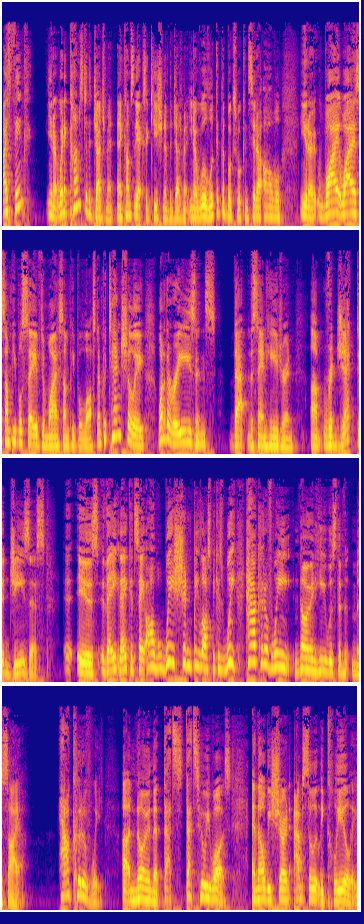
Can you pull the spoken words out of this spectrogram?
I think you know when it comes to the judgment and it comes to the execution of the judgment, you know, we'll look at the books, we'll consider, oh well, you know, why why are some people saved and why are some people lost? And potentially one of the reasons that the Sanhedrin um, rejected Jesus is they they could say, oh well, we shouldn't be lost because we how could have we known he was the Messiah? How could have we uh, known that that's that's who he was? And they'll be shown absolutely clearly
